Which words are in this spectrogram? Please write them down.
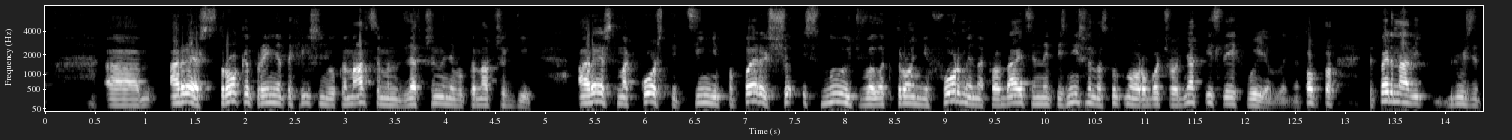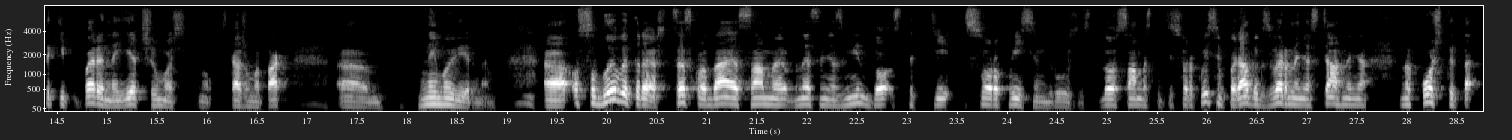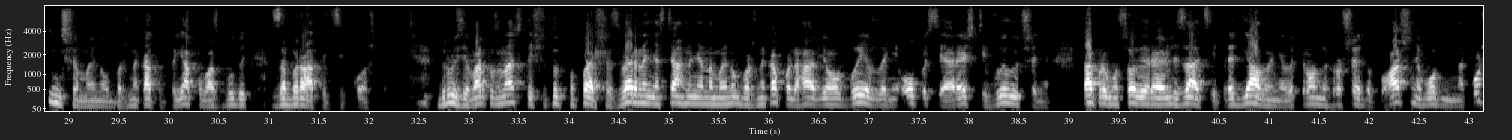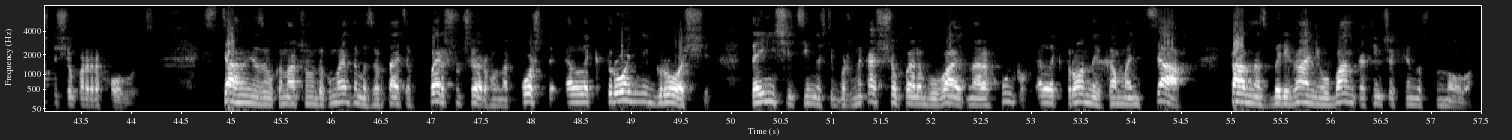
Е, арешт строки прийнятих рішень виконавцями для вчинення виконавчих дій. Арешт на кошти цінні папери, що існують в електронній формі, накладається не пізніше наступного робочого дня після їх виявлення. Тобто тепер навіть, друзі, такі папери не є чимось, ну, скажімо так, е, неймовірним. Е, особливий треш це складає саме внесення змін до статті 48, друзі. До саме статті 48 порядок звернення стягнення на кошти та інше майно боржника, тобто як у вас будуть забирати ці кошти. Друзі, варто зазначити, що тут, по-перше, звернення стягнення на майно боржника полягає в його виявленні, описі, арешті, вилученні та примусовій реалізації, пред'явлення електронних грошей до погашення в обмін на кошти, що перераховуються. Стягнення за виконавчими документами звертається в першу чергу на кошти електронні гроші та інші цінності боржника, що перебувають на рахунках електронних гаманцях та на зберіганні у банках інших фінустановах.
